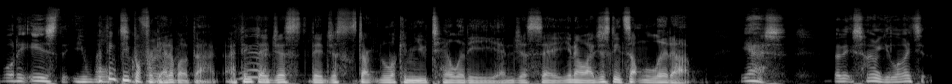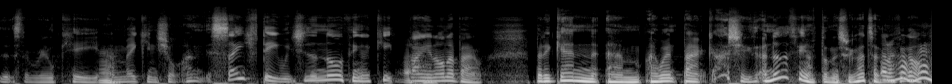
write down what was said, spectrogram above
what it is that you want. Mm-hmm. I think people forget about that. I think they just they just start looking utility and just say, you know, I just need something lit up. Yes. But it's how you light it that's the real key, and making sure and safety, which is another thing I keep Uh-huh. banging on about. But again, um, I went back. Actually, another thing I've done this week, I totally Oh, forgot. yeah.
